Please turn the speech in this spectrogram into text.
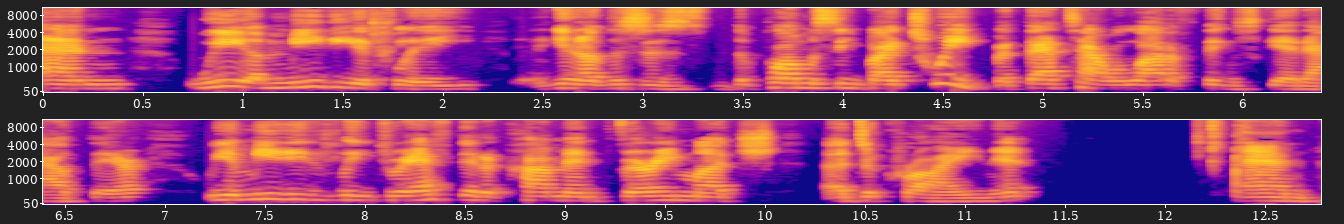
And we immediately, you know, this is diplomacy by tweet, but that's how a lot of things get out there. We immediately drafted a comment very much uh, decrying it and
